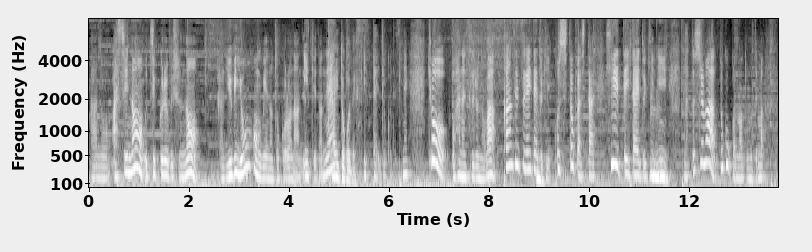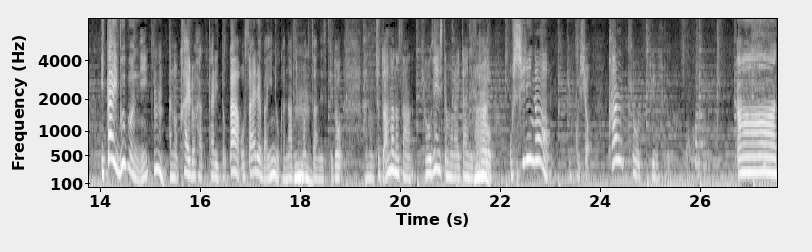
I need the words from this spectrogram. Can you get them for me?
あの足の内くるぶしのあ指4本上のところなんですけどね。痛いとこです。痛いとこですね。今日お話しするのは関節が痛い時、腰とか下冷えて痛い時に、で私はどこかなと思って、まあ、痛い部分にうん。あの回路貼ったりとか押さえればいいのかなと思ってたんですけど、あのちょっと天野さん表現してもらいたいんですけど、はい。お尻のよっこいしょ環境っていうんですけどここのあー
